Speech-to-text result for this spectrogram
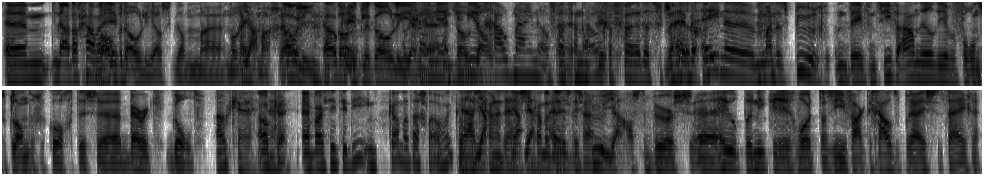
Nee. Um, nou, dan gaan we Behalve even... de olie, als ik dan uh, nog even ja, mag. olie. Uh, Koninklijke olie en, geen, uh, en totaal. goudmijnen of wat dan ook? Of, uh, dat soort we hebben één, maar dat is puur een defensief aandeel. Die hebben we voor onze klanten gekocht. Dus uh, Barrick Gold. Oké. Okay. Okay. En waar zitten die? In Canada, geloof ik? Ja, ja, Canada. ja, en het is puur, ja, als de beurs heel paniekerig wordt, dan zie je vaak de goudprijs stijgen.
